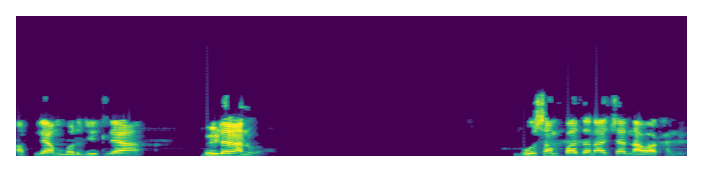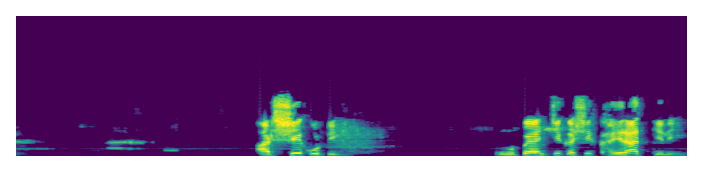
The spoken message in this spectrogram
आपल्या मर्जीतल्या बिल्डरांवर भूसंपादनाच्या नावाखाली आठशे कोटी रुपयांची कशी खैरात केली?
